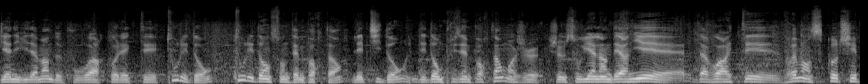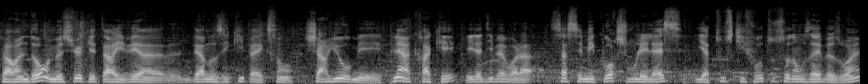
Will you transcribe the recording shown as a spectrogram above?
bien évidemment de pouvoir collecter tous les dons. Tous les dons sont importants, les petits dons, des dons plus importants. Moi, je, je me souviens l'an dernier euh, d'avoir été vraiment scotché par un don, un monsieur qui est arrivé euh, vers nos équipes avec son chariot mais plein à craquer. Et il a dit ben voilà, ça c'est mes courses, je vous les laisse. Il y a tout ce qu'il faut, tout ce dont vous avez besoin.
